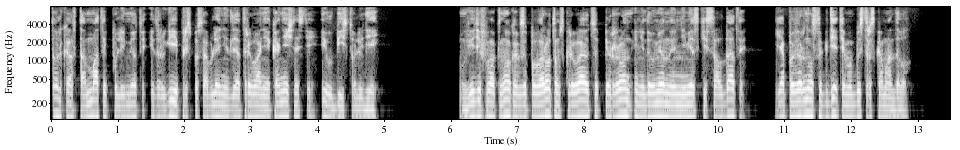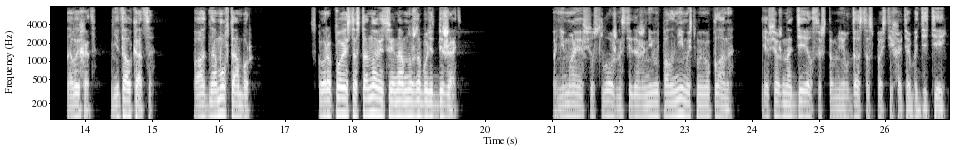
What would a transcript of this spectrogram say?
Только автоматы, пулеметы и другие приспособления для отрывания конечностей и убийства людей. Увидев в окно, как за поворотом скрываются перрон и недоуменные немецкие солдаты, я повернулся к детям и быстро скомандовал. «На выход! Не толкаться! По одному в тамбур! Скоро поезд остановится, и нам нужно будет бежать!» Понимая всю сложность и даже невыполнимость моего плана, я все же надеялся, что мне удастся спасти хотя бы детей.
